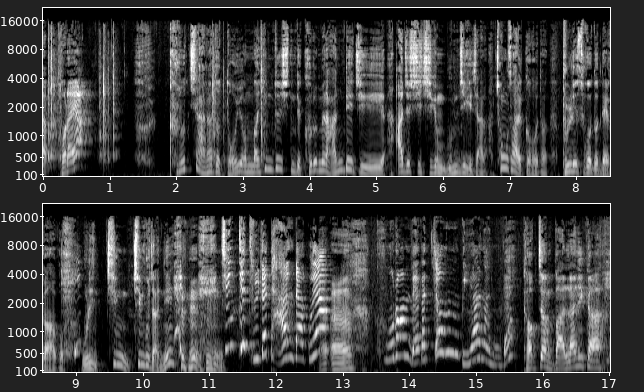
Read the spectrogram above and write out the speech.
야 보라야. 그렇지 않아도 너희 엄마 힘드신데 그러면 안 되지. 아저씨 지금 움직이잖아. 청소할 거거든. 분리수거도 내가 하고. 우린 친 친구잖니? 진짜 둘 다 다 한다고요? 어, 그럼 내가 좀 미안한데? 걱정 말라니까.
